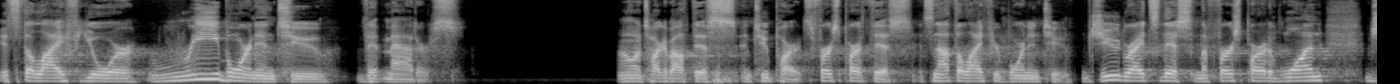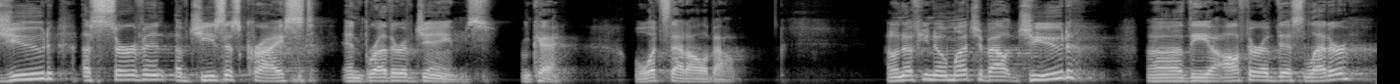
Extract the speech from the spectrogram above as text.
it's the life you're reborn into that matters. I want to talk about this in two parts. First part this it's not the life you're born into. Jude writes this in the first part of one Jude, a servant of Jesus Christ and brother of James. Okay, well, what's that all about? I don't know if you know much about Jude, uh, the author of this letter,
